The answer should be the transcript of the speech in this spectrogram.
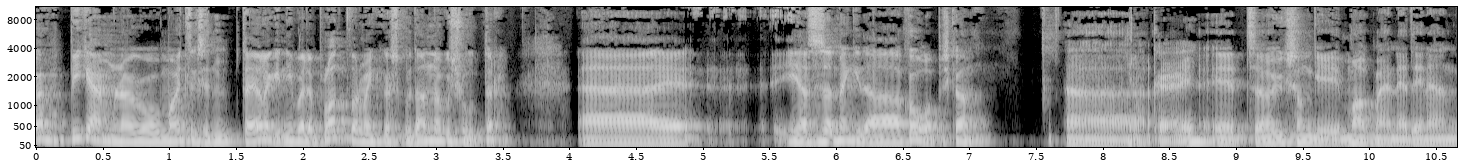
jah, pigem nagu ma ütleks, et ta ei olegi nii palju platvormikas, kui ta on nagu shooter. Ja sa saad mängida go-op'is ka okay.. et üks ongi Magman ja teine on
